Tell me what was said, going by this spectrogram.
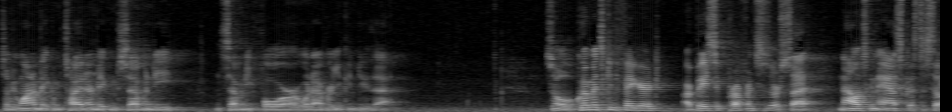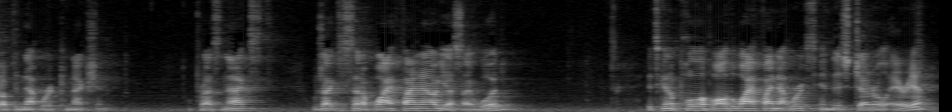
So if you want to make them tighter, make them 70 and 74 or whatever, you can do that. So equipment's configured, our basic preferences are set. Now it's going to ask us to set up the network connection. We'll press next. Would you like to set up Wi-Fi now? Yes, I would. It's going to pull up all the Wi-Fi networks in this general area.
